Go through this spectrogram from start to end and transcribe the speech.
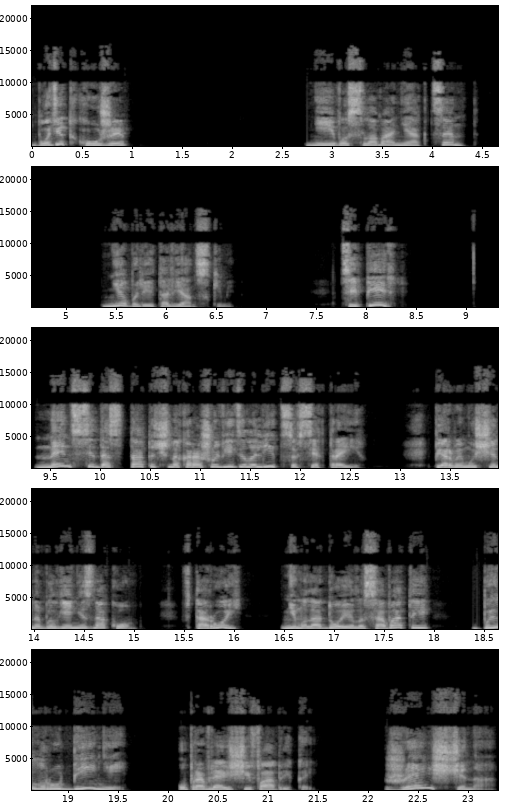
Будет хуже. Ни его слова, ни акцент не были итальянскими. Теперь Нэнси достаточно хорошо видела лица всех троих. Первый мужчина был ей незнаком, второй, немолодой и лосоватый, был Рубини, управляющий фабрикой. Женщина!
